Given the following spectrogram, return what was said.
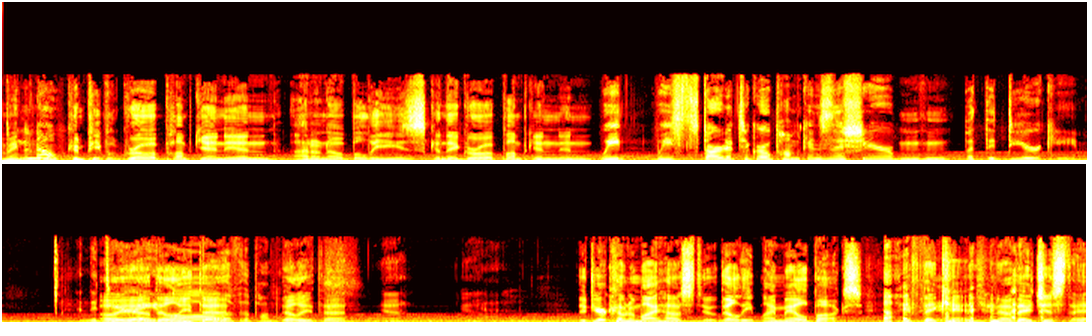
I mean, know. can people grow a pumpkin in I don't know Belize? Can they grow a pumpkin in? We we started to grow pumpkins this year, hmm but the deer came, and the deer Oh yeah, ate they'll all eat that. of the pumpkins. They'll eat that. Yeah. yeah. The deer come to my house too. They'll eat my mailbox if they can. You know, they just eh,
